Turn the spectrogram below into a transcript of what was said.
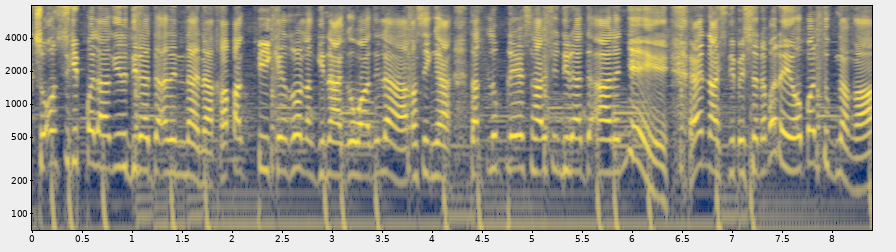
So, ang sikip palagi na dinadaanan ni Nana kapag pick and roll ang ginagawa nila. Kasi nga, tatlong players halos yung dinadaanan niya eh. Ayan, nice defense na naman eh. Oh, baldog na nga.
